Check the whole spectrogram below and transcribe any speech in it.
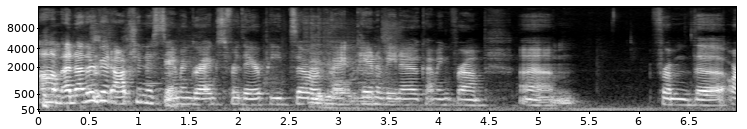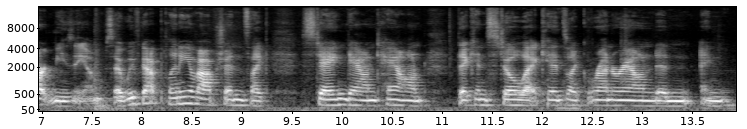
um, another good option is Sam and Greg's for their pizza or pa- Panavino coming from um, from the art museum. So we've got plenty of options like staying downtown that can still let kids like run around and and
